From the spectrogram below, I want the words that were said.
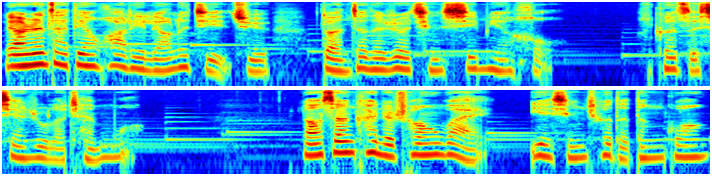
两人在电话里聊了几句，短暂的热情熄灭后，各自陷入了沉默。老三看着窗外夜行车的灯光，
